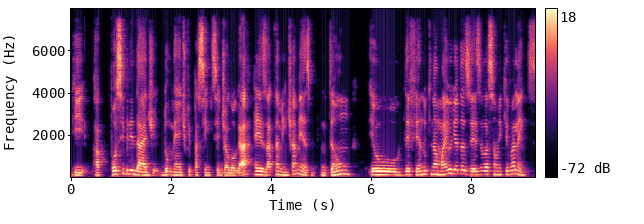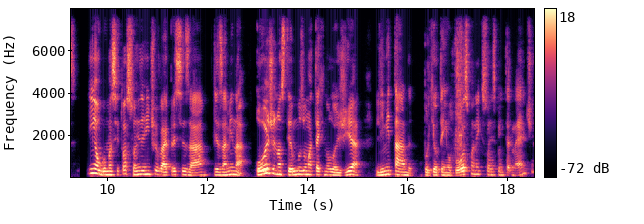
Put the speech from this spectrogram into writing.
e a possibilidade do médico e paciente se dialogar é exatamente a mesma. Então, eu defendo que na maioria das vezes elas são equivalentes. Em algumas situações a gente vai precisar examinar. Hoje nós temos uma tecnologia limitada, porque eu tenho boas conexões com a internet,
